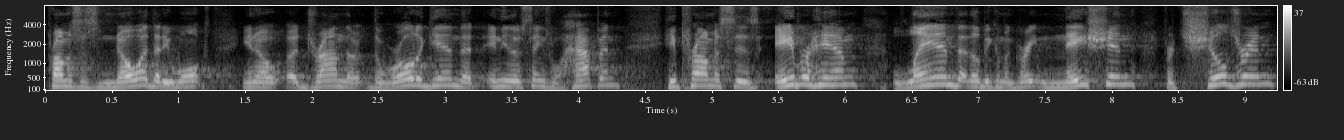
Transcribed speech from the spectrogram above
promises Noah that he won't, you know, uh, drown the, the world again, that any of those things will happen. He promises Abraham land, that they'll become a great nation for children.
